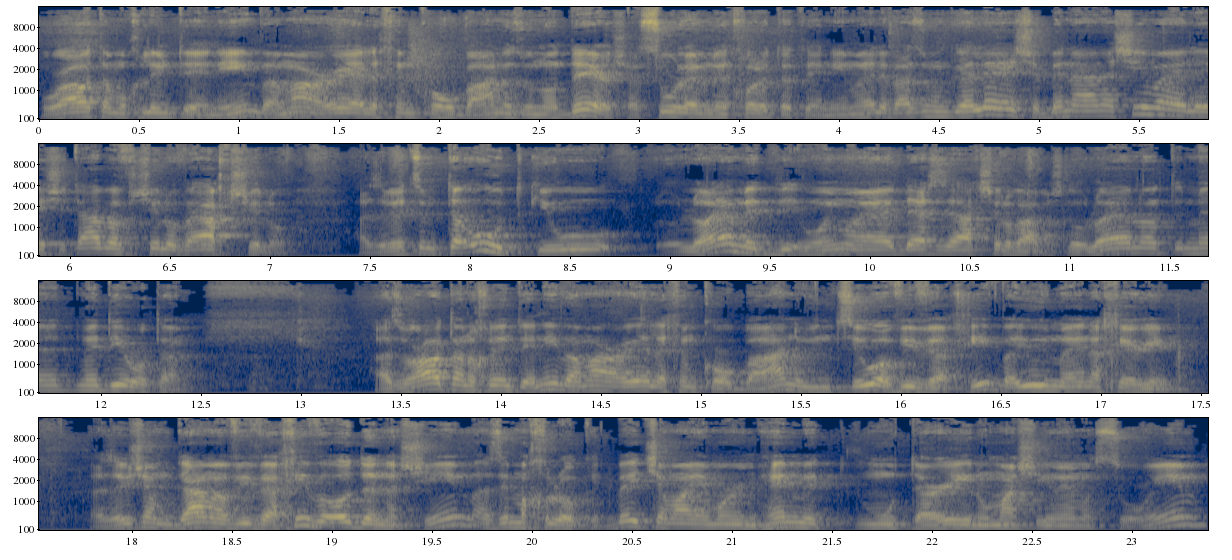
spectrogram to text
הוא ראה אותם אוכלים תאנים ואמר הרי עליכם קורבן, אז הוא נודר שאסור להם לאכול את התאנים האלה, ואז הוא מגלה שבין האנשים האלה יש את אבא שלו ואח שלו. אז זה בעצם טעות, כי הוא לא היה מדיר, אם הוא היה יודע שזה אח שלו ואבא שלו, הוא לא היה מדיר אותם. אז הוא ראה אותם אוכלים תאנים ואמר הרי לכם קורבן, ונמצאו אביו ואחיו והיו עמהן אחרים. אז היו שם גם אביו ואחיו ועוד אנשים, אז זה מחלוקת. בית שמאי אומרים הן מותרים ומה שעמהם אסורים,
